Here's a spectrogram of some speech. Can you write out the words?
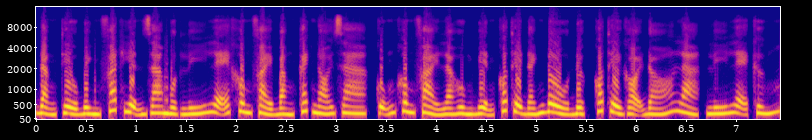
Đặng Tiểu Bình phát hiện ra một lý lẽ không phải bằng cách nói ra, cũng không phải là hùng biện có thể đánh đổ được, có thể gọi đó là lý lẽ cứng.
